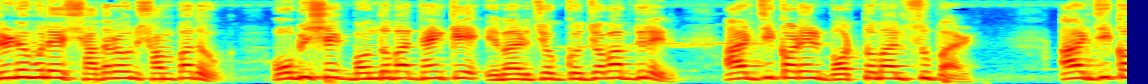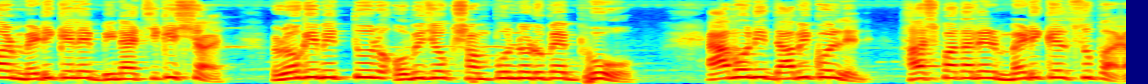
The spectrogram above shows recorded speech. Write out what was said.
তৃণমূলের সাধারণ সম্পাদক অভিষেক বন্দ্যোপাধ্যায়কে এবার যোগ্য জবাব দিলেন আরজিকরের বর্তমান সুপার। আরজিকর মেডিকেলে বিনা চিকিৎসায় রোগী মৃত্যুর অভিযোগ সম্পূর্ণরূপে ভুয়ো। এমনই দাবি করলেন হাসপাতালের মেডিকেল সুপার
